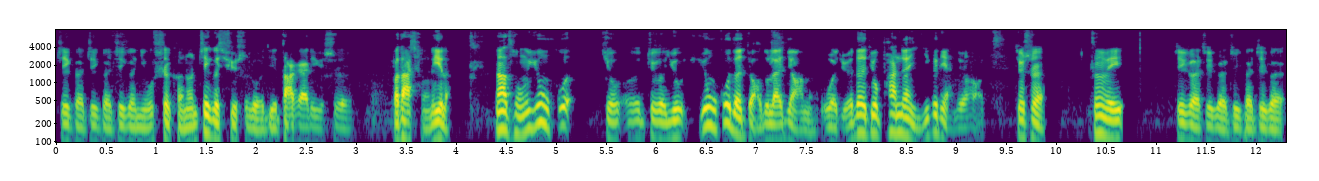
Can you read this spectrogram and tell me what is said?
这个这个这个牛市，可能这个趋势逻辑大概率是不大成立了。那从用户就呃这个用用户的角度来讲呢，我觉得就判断一个点就好，就是分为这个这个这个这个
